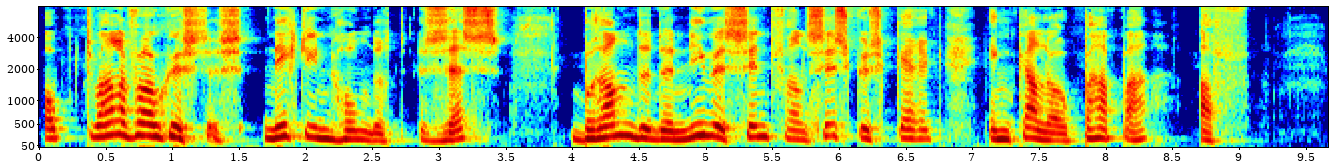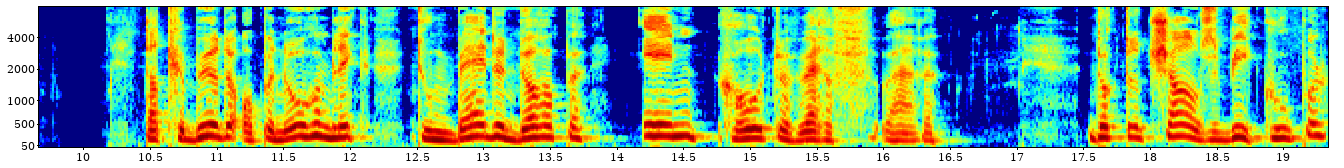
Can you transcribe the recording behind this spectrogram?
Op 12 augustus 1906 brandde de nieuwe Sint-Franciscuskerk in Kalaupapa af. Dat gebeurde op een ogenblik toen beide dorpen één grote werf waren. Dr. Charles B. Cooper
